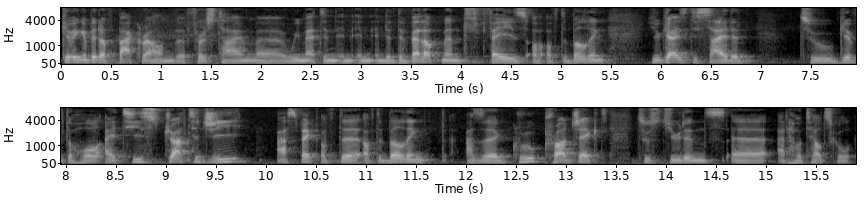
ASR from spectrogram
giving a bit of background, the first time uh, we met in, in, in the development phase of, of the building, you guys decided to give the whole IT strategy aspect of the of the building as a group project to students uh, at hotel school.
